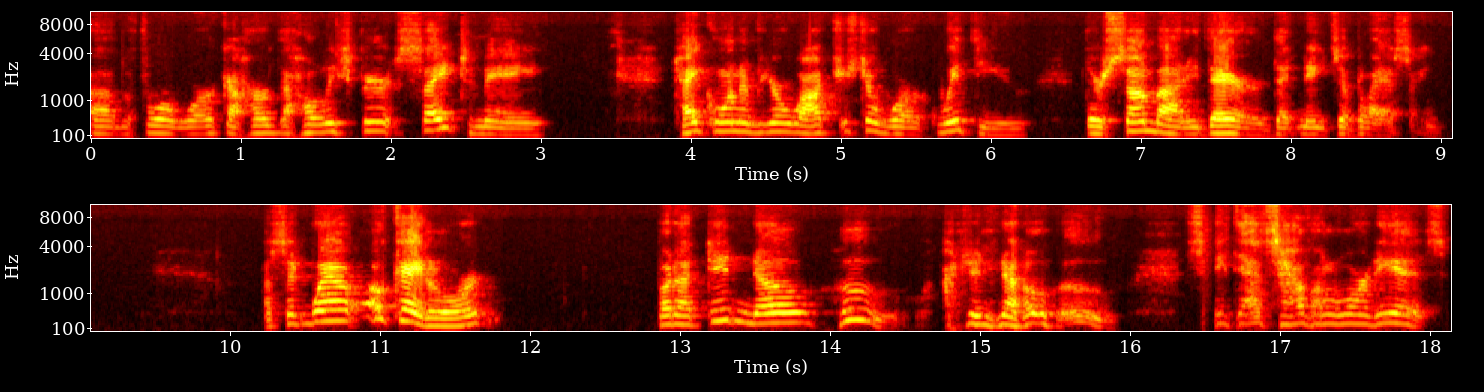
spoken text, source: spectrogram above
uh, before work, I heard the Holy Spirit say to me, Take one of your watches to work with you. There's somebody there that needs a blessing. I said, Well, okay, Lord. But I didn't know who. I didn't know who. See, that's how the Lord is.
